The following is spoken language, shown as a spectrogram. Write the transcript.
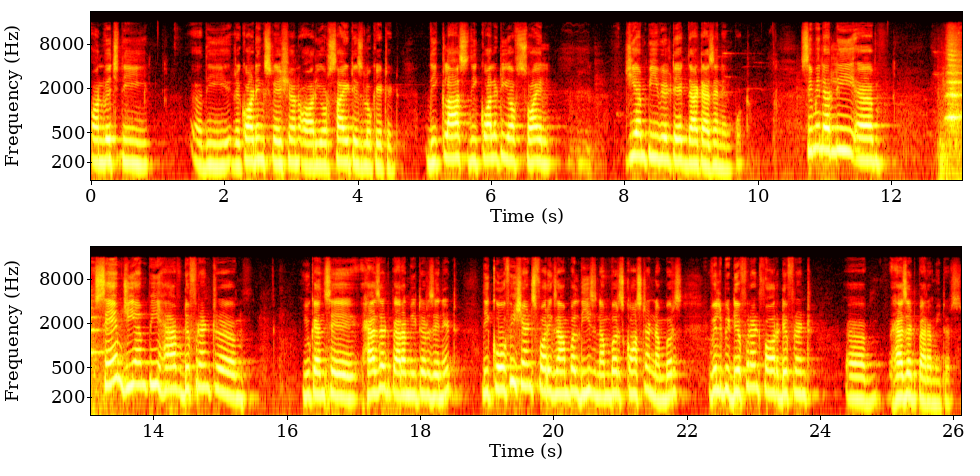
on which the uh, the recording station or your site is located. The class, the quality of soil GMP will take that as an input. Similarly, uh, same GMP have different um, you can say hazard parameters in it. The coefficients for example, these numbers constant numbers will be different for different uh, hazard parameters.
